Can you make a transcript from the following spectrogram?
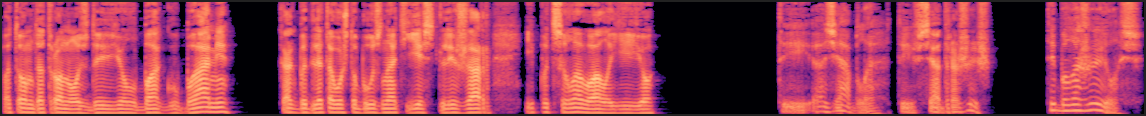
потом дотронулась до ее лба губами, как бы для того, чтобы узнать, есть ли жар, и поцеловала ее. — Ты озябла, ты вся дрожишь, ты бы ложилась,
